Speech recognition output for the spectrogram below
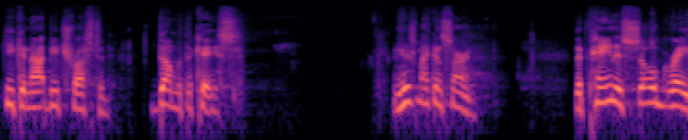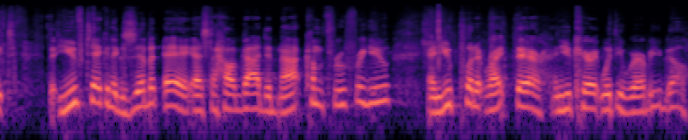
He cannot be trusted. Done with the case. And here's my concern the pain is so great that you've taken exhibit A as to how God did not come through for you, and you put it right there, and you carry it with you wherever you go.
